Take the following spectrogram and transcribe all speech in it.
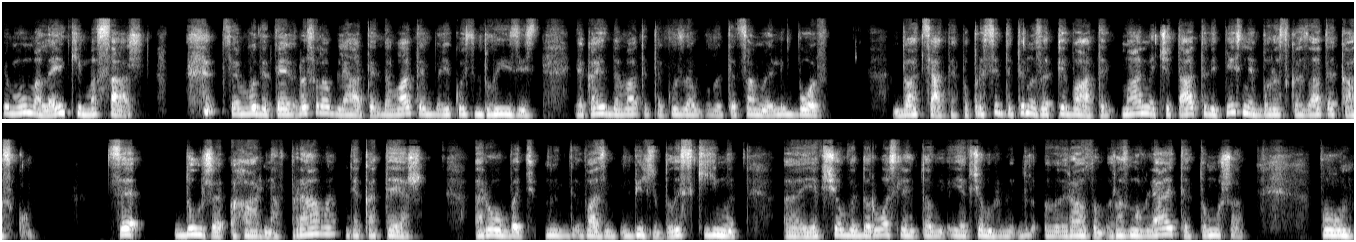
йому маленький масаж. Це буде теж розслабляти, давати якусь близість, якась давати таку те саме любов. 20. Попросіть дитину запівати мамі чи татові пісню або розказати казку. Це дуже гарна вправа, яка теж робить вас більш близькими. Е, Якщо ви дорослі, то якщо ви разом розмовляєте, тому що по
